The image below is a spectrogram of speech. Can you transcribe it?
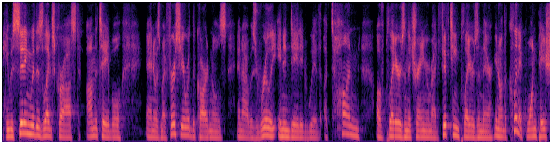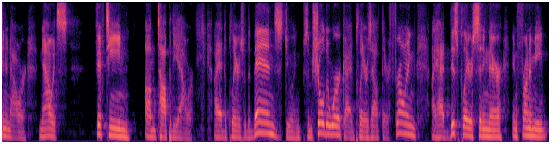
He was sitting with his legs crossed on the table. And it was my first year with the Cardinals. And I was really inundated with a ton of players in the training room. I had 15 players in there. You know, in the clinic, one patient an hour. Now it's 15 on top of the hour. I had the players with the bands doing some shoulder work. I had players out there throwing. I had this player sitting there in front of me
